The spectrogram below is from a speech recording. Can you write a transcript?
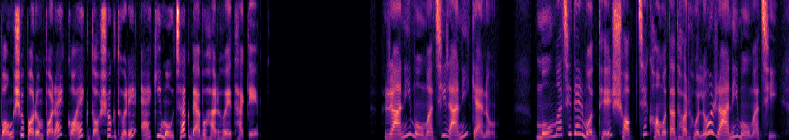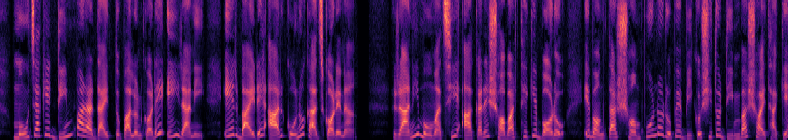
বংশ পরম্পরায় কয়েক দশক ধরে একই মৌচাক ব্যবহার হয়ে থাকে। রানী মৌমাছি রানী কেন? মৌমাছিদের মধ্যে সবচেয়ে ক্ষমতাধর হল রানী মৌমাছি। মৌচাকে ডিম পাড়ার দায়িত্ব পালন করে এই রানী। এর বাইরে আর কোনো কাজ করে না। রানী মৌমাছি আকারে সবার থেকে বড় এবং তার সম্পূর্ণরূপে বিকশিত ডিম্বাশয় থাকে,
